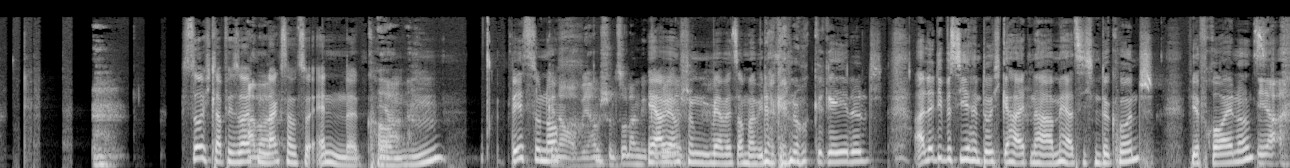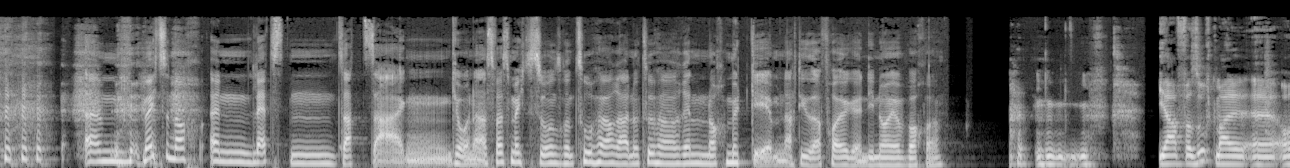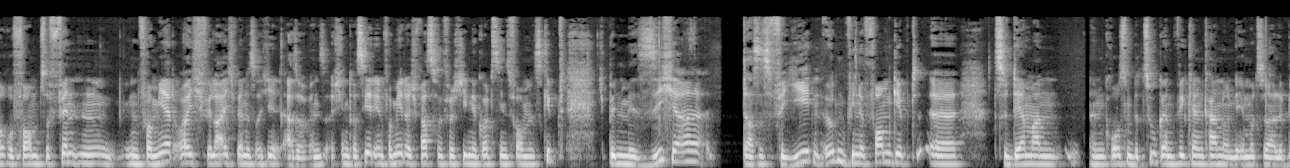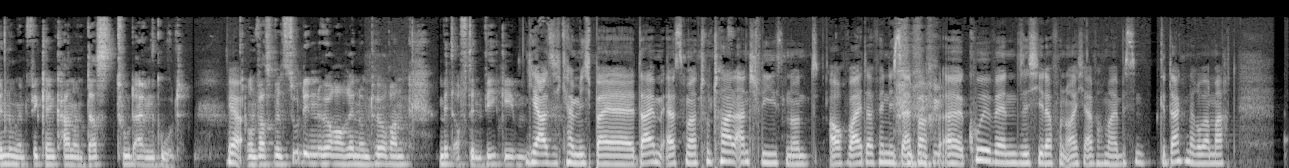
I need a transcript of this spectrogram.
So, ich glaube, wir sollten Aber- langsam zu Ende kommen. Willst du noch? Genau, wir haben schon so lange Ja, wir haben geredet. schon, wir haben jetzt auch mal wieder genug geredet. Alle, die bis hierhin durchgehalten haben, herzlichen Glückwunsch. Wir freuen uns. Ja. Ähm, möchtest du noch einen letzten Satz sagen, Jonas? Was möchtest du unseren Zuhörern und Zuhörerinnen noch mitgeben nach dieser Folge in die neue Woche? ja, versucht mal äh, eure Form zu finden. Informiert euch vielleicht, wenn es euch, also wenn es euch interessiert, informiert euch, was für verschiedene Gottesdienstformen es gibt. Ich bin mir sicher, dass es für jeden irgendwie eine Form gibt, äh, zu der man einen großen Bezug entwickeln kann und eine emotionale Bindung entwickeln kann und das tut einem gut. Ja. Und was willst du den Hörerinnen und Hörern mit auf den Weg geben? Ja, also ich kann mich bei deinem erstmal total anschließen und auch weiter finde ich es einfach äh, cool, wenn sich jeder von euch einfach mal ein bisschen Gedanken darüber macht.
